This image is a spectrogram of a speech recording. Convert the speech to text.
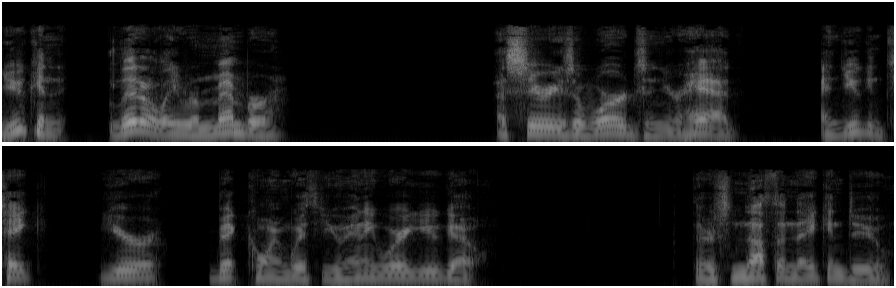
you can literally remember a series of words in your head and you can take your Bitcoin with you anywhere you go. there's nothing they can do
